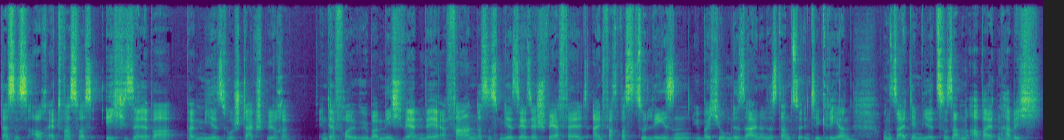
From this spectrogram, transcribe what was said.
das ist auch etwas, was ich selber bei mir so stark spüre. In der Folge über mich werden wir erfahren, dass es mir sehr, sehr schwer fällt, einfach was zu lesen über Human Design und es dann zu integrieren. Und seitdem wir zusammenarbeiten, habe ich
